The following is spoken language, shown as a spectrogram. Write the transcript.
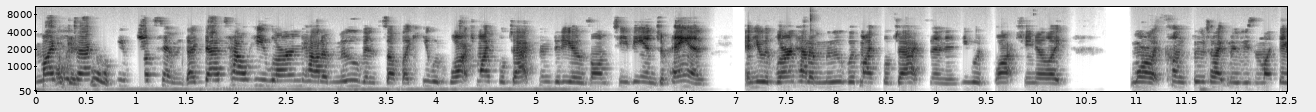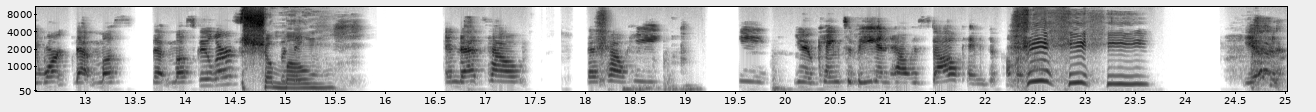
Michael Oh. Okay, Jackson, cool. he loves him. Like that's how he learned how to move and stuff. Like he would watch Michael Jackson videos on TV in Japan, and he would learn how to move with Michael Jackson. And he would watch, you know, like more like kung fu type movies, and like they weren't that mus that muscular. Shimon. And that's how that's how he he you know came to be, and how his style came to come. About. Yeah,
